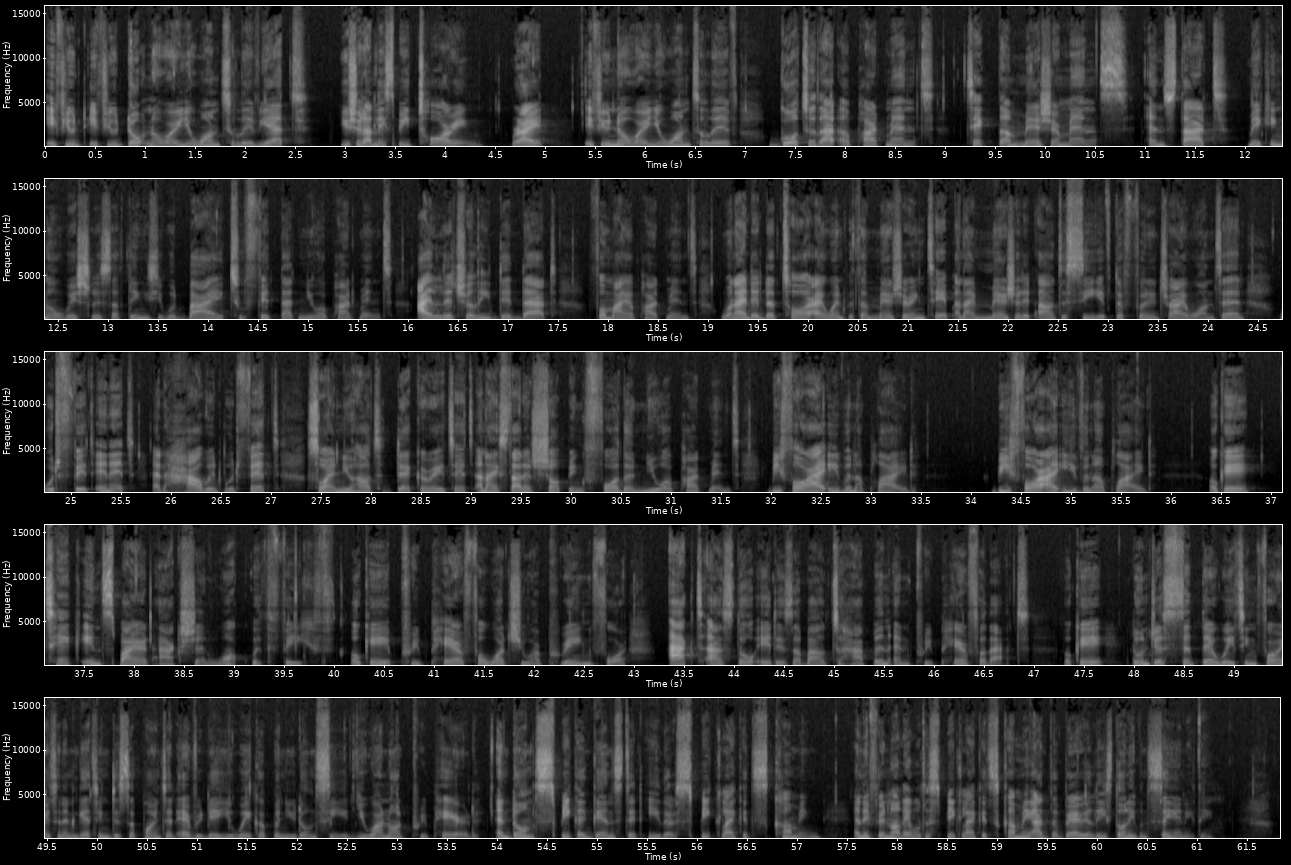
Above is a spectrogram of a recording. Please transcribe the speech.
If you if you don't know where you want to live yet, you should at least be touring, right? If you know where you want to live, go to that apartment, take the measurements, and start making a wish list of things you would buy to fit that new apartment. I literally did that for my apartment. When I did the tour, I went with a measuring tape and I measured it out to see if the furniture I wanted would fit in it and how it would fit. So I knew how to decorate it and I started shopping for the new apartment before I even applied before I even applied. Okay? Take inspired action, walk with faith. Okay? Prepare for what you are praying for. Act as though it is about to happen and prepare for that. Okay? Don't just sit there waiting for it and then getting disappointed every day you wake up and you don't see it. You are not prepared. And don't speak against it either. Speak like it's coming. And if you're not able to speak like it's coming, at the very least, don't even say anything.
